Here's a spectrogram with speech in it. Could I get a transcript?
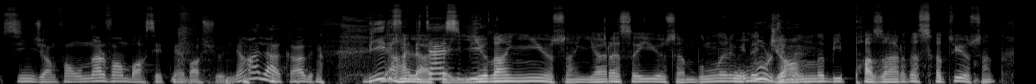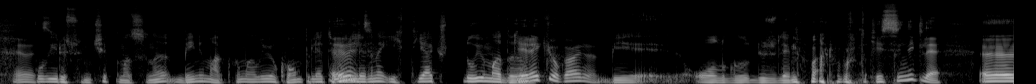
Sincan falan onlar falan bahsetmeye başlıyor. Ne alaka abi? Bir Ne herifin bir alaka? tanesi bir Yılan yiyorsan, yarasa yiyorsan bunları bir Olur, mi? de canlı bir pazarda satıyorsan evet. bu virüsün çıkmasını benim aklım alıyor. Komple teorilerine ihtiyaç duymadığım Gerek yok aynen. bir olgu düzlemi var burada. Kesinlikle. Ee,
